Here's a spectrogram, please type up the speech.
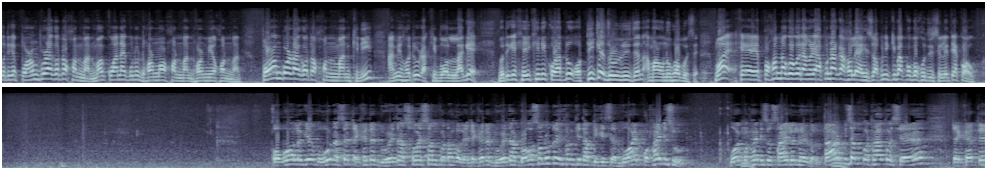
গতিকে পৰম্পৰাগত সন্মান মই কোৱা নাই কোনো ধৰ্মৰ সন্মান ধৰ্মীয় সন্মান পৰম্পৰাগত সন্মানখিনি আমি হয়তো ৰাখিব লাগে। গতিকে সেইখিনি কৰাটো অতিকে জৰুৰী যেন আমাৰ অনুভৱ হৈছে। মই প্ৰসন্ন গগৈ ডাঙৰীয়া আপোনাৰ কাষলৈ আহিছোঁ। আপুনি কিবা ক'ব খুজিছিলে এতিয়া কওক। ক'বলগীয়া বহুত আছে তেখেতে দুহেজাৰ ছয় চন কথা ক'লে। তেখেতে দুহেজাৰ দহ চনতো এইখন কিতাপ লিখিছে। মই পঠাই দিছো। মই পঠাই দিছো চাই লৈ লৈ গ'ল। তাৰ পিছত কথা কৈছে তেখেতে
